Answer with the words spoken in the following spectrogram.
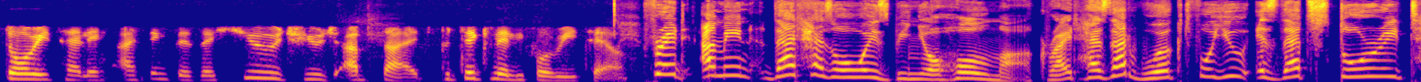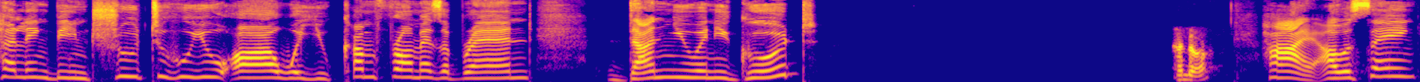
storytelling. I think there's a huge, huge upside, particularly for retail. Fred, I mean, that has always been your hallmark, right? Has that worked for you? Is that storytelling being true to who you are, where you come from as a brand, done you any good? Hello. Hi, I was saying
